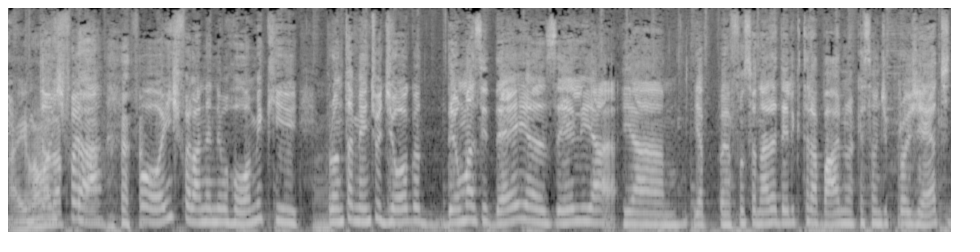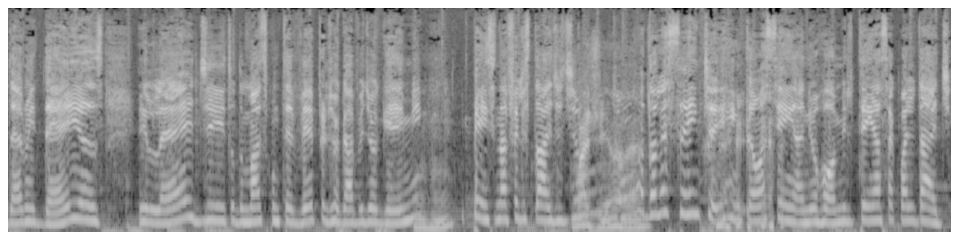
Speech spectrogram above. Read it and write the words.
aí então, vamos a gente adaptar. Foi, lá, foi, a gente foi lá na New Home que hum. prontamente o Diogo deu umas ideias, ele e a, e a, e a funcionária dele que trabalha na questão de projetos deram ideias e LED e tudo mais com TV para ele jogar videogame. Uhum. E pense na felicidade de Imagina, um, de um né? adolescente aí. Então, assim, a New Home ele tem essa qualidade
